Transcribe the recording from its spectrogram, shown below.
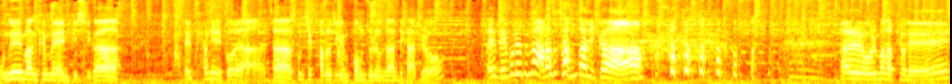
오늘만큼은 NPC가 내 편일 거야. 자, 손책 바로 지금 범조련사한테 가죠. 아니, 내버려두면 알아서 잡는다니까. 아유, 얼마나 편해.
